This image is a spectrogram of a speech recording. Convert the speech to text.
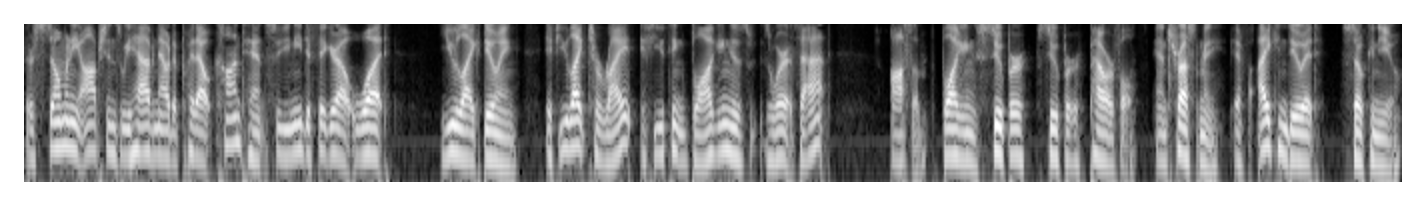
There's so many options we have now to put out content, so you need to figure out what you like doing. If you like to write, if you think blogging is, is where it's at, awesome. Blogging is super, super powerful. And trust me, if I can do it, so can you.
